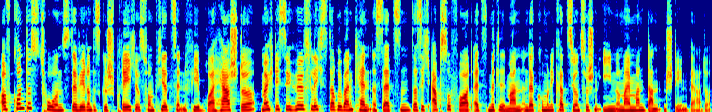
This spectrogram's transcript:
Aufgrund des Tons, der während des Gespräches vom 14. Februar herrschte, möchte ich Sie höflichst darüber in Kenntnis setzen, dass ich ab sofort als Mittelmann in der Kommunikation zwischen Ihnen und meinem Mandanten stehen werde.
